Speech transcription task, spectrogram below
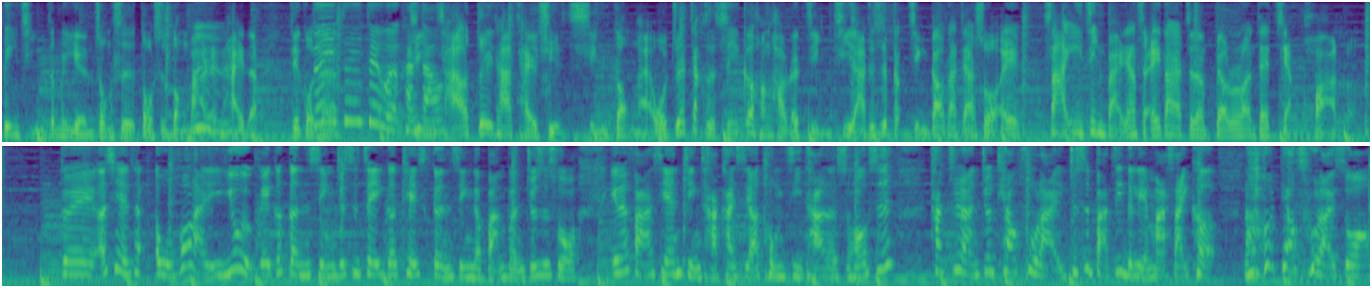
病情这么严重，是都是东马人害的。结果呢，对对对，我有看到警察要对他采取行动哎，我觉得这样子是一个很好的警惕啊，就是警告大家说，哎，杀一儆百这样子，哎，大家真的不要乱乱在讲话了。对，而且他，我后来又有个一个更新，就是这一个 case 更新的版本，就是说，因为发现警察开始要通缉他的时候，是他居然就跳出来，就是把自己的脸马赛克，然后跳出来说，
